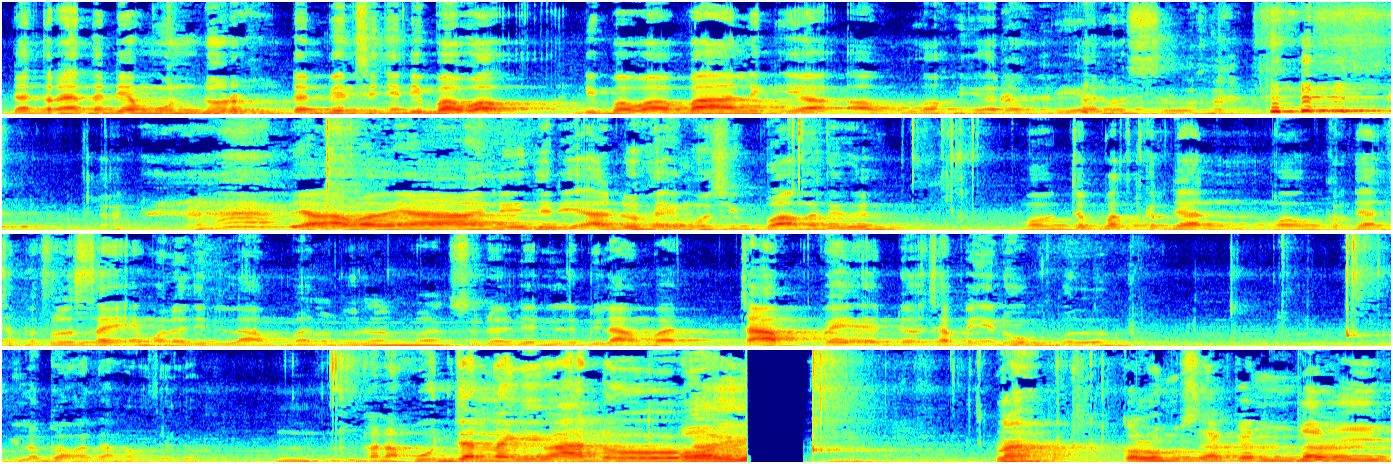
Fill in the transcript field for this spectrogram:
Dan ternyata dia mundur dan bensinnya dibawa dibawa balik. Ya Allah ya Rabbi ya Rasul. Ya awalnya ini jadi aduh emosi banget itu mau cepat kerjaan mau kerjaan cepat selesai eh malah jadi lambat. Aduh, lambat. Sudah jadi lebih lambat. Capek capeknya double. Gila banget lah waktu itu. Hmm. mana hujan lagi aduh oh iya. nah kalau misalkan dari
